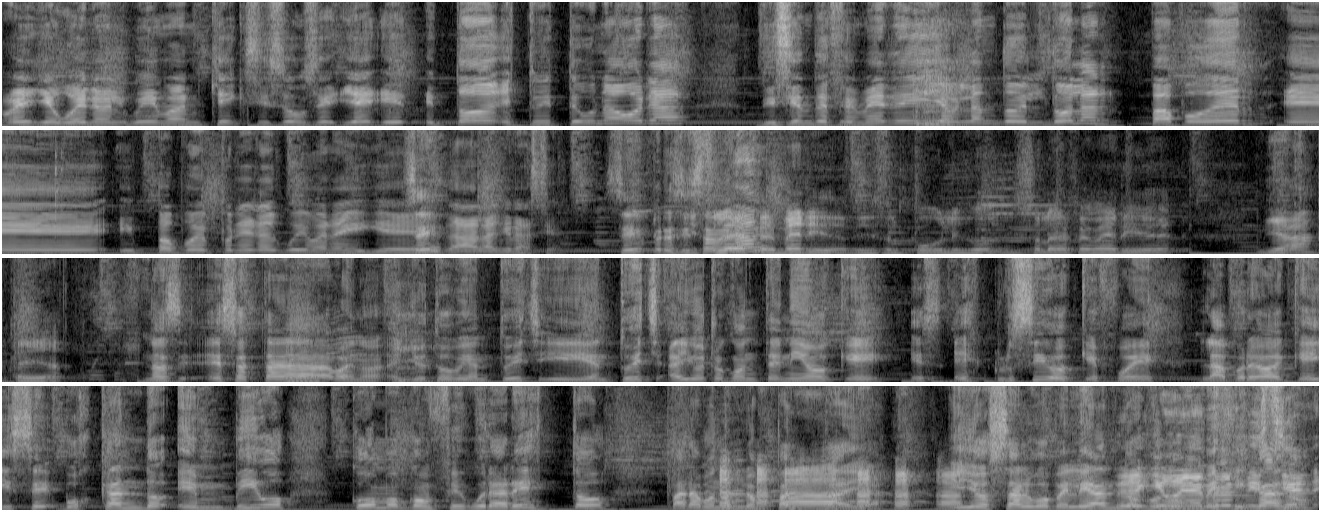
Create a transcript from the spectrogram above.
Oye, qué bueno el Wiman Kicks hizo un... Y, eh, eh, todo, estuviste una hora diciendo efeméride y hablando del dólar para poder eh, y para poder poner al Wiman ahí que Sí. da las gracias. Sí, Hizo la precisamente. efeméride, dice el público. Hizo la efeméride. ¿Ya? Está allá. No, sí, eso está, bueno, en YouTube y en Twitch. Y en Twitch hay otro contenido que es exclusivo, que fue la prueba que hice buscando en vivo cómo configurar esto para ponerlo en pantalla. Y yo salgo peleando Pero con un buena mexicano. transmisión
